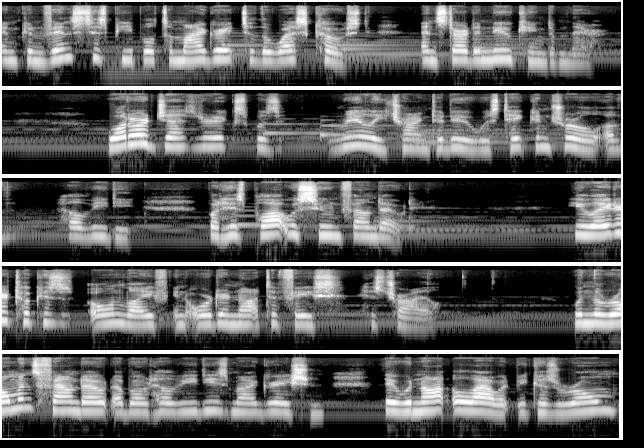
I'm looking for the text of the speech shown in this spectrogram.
and convinced his people to migrate to the west coast and start a new kingdom there. What Orgetorix was really trying to do was take control of Helvetii, but his plot was soon found out. He later took his own life in order not to face his trial. When the Romans found out about Helvetii's migration, they would not allow it because Rome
